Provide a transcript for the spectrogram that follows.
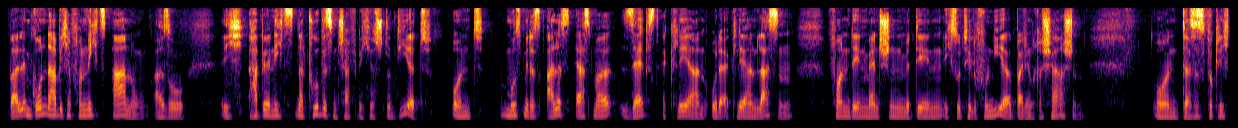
Weil im Grunde habe ich ja von nichts Ahnung. Also ich habe ja nichts Naturwissenschaftliches studiert und muss mir das alles erstmal selbst erklären oder erklären lassen von den Menschen, mit denen ich so telefoniere bei den Recherchen. Und das ist wirklich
